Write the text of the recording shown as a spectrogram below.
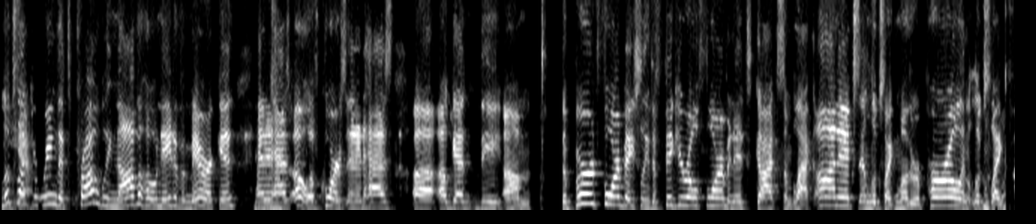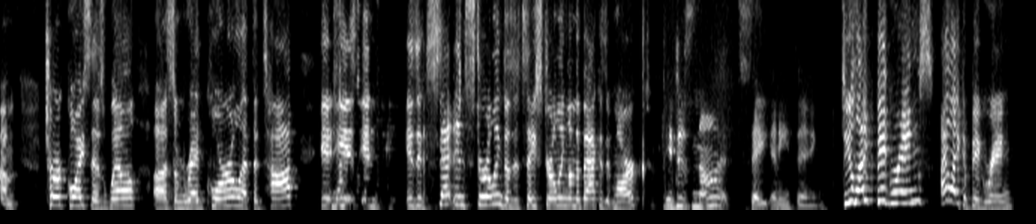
Looks like a ring that's probably Navajo Native American. And it Mhm. has, oh, of course. And it has, uh, again, the, um, the bird form, basically the figural form, and it's got some black onyx and looks like mother of pearl, and it looks like some turquoise as well, uh, some red coral at the top. It is Yes. in. Is it set in sterling? Does it say sterling on the back? Is it marked? It does not say anything. Do you like big rings? I like a big ring.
